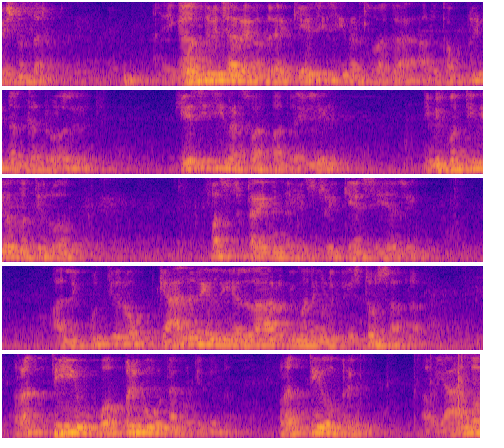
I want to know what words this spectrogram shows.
Vishnu sir. ಈಗ ಒಂದು ವಿಚಾರ ಏನಂದ್ರೆ ಕೆ ಸಿ ಸಿ ನಡೆಸುವಾಗ ಅದು ಕಂಪ್ಲೀಟ್ ನನ್ ಕಂಟ್ರೋಲ್ ಅಲ್ಲಿ ಇರುತ್ತೆ. ಕೆ ಸಿ ಸಿ ನಡೆಸುವಾಗ ಮಾತ್ರ ಇಲ್ಲಿ ನಿಮಗೆ ಗೊತ್ತಿದೆಯೋ ಗೊತ್ತಿಲ್ವೋ first time in the history K C ಅಲ್ಲಿ ಅಲ್ಲಿ ಕೂತಿರೋ ಗ್ಯಾಲರಿಯಲ್ಲಿ ಎಲ್ಲಾರ ಅಭಿಮಾನಿಗಳಿದ್ರು ಎಷ್ಟೋ ಸಾವಿರ. ಪ್ರತಿ ಒಬ್ಬರಿಗೂ ಊಟ ಕೊಟ್ಟಿದ್ದೀವಿ ನಾವು. ಪ್ರತಿ ಒಬ್ಬರಿಗೂ ಅವ್ರು ಯಾರ್ದೋ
